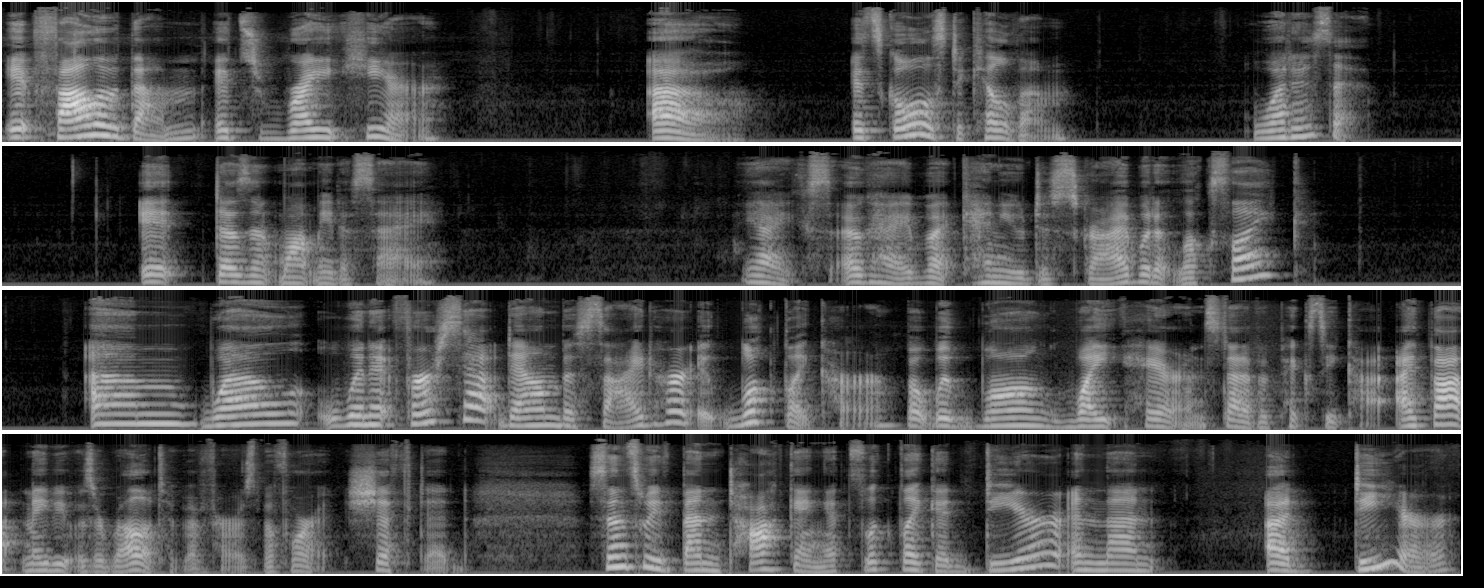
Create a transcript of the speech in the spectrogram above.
It followed them. It's right here. Oh, its goal is to kill them. What is it? It doesn't want me to say. Yikes. Okay, but can you describe what it looks like? Um, well, when it first sat down beside her, it looked like her, but with long white hair instead of a pixie cut. I thought maybe it was a relative of hers before it shifted. Since we've been talking, it's looked like a deer and then a deer?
